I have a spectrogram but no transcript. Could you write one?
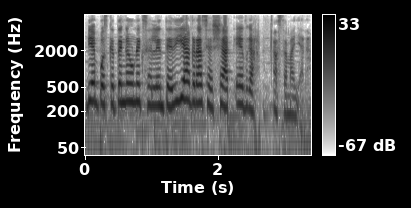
Bien, pues que tengan un excelente día. Gracias, Shaq Edgar. Hasta mañana.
